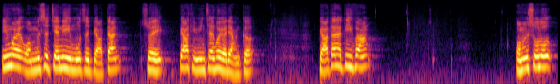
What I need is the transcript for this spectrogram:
因为我们是建立母子表单，所以标题名称会有两个。表单的地方，我们输入。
